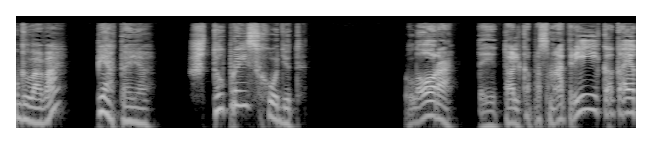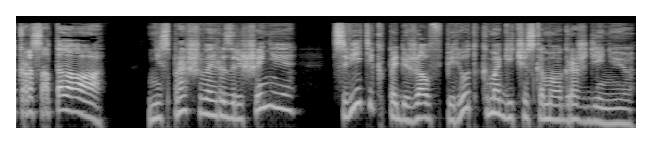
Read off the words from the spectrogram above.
Глава пятая. Что происходит? «Лора, ты только посмотри, какая красота!» Не спрашивая разрешения, Цветик побежал вперед к магическому ограждению.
